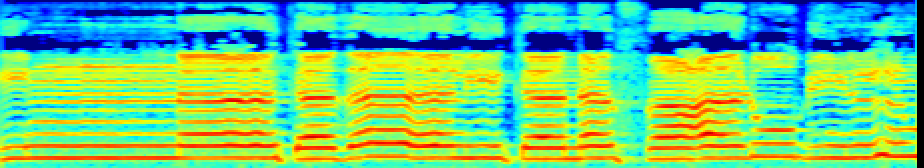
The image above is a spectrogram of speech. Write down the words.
أنا كذلك نفعل بالمجرمين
